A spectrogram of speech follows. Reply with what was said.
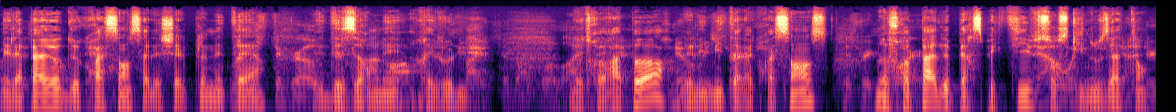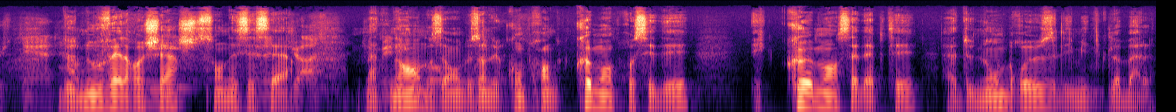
Mais la période de croissance à l'échelle planétaire est désormais révolue. Notre rapport, les limites à la croissance, n'offre pas de perspective sur ce qui nous attend. De nouvelles recherches sont nécessaires. Maintenant, nous avons besoin de comprendre comment procéder et comment s'adapter à de nombreuses limites globales.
